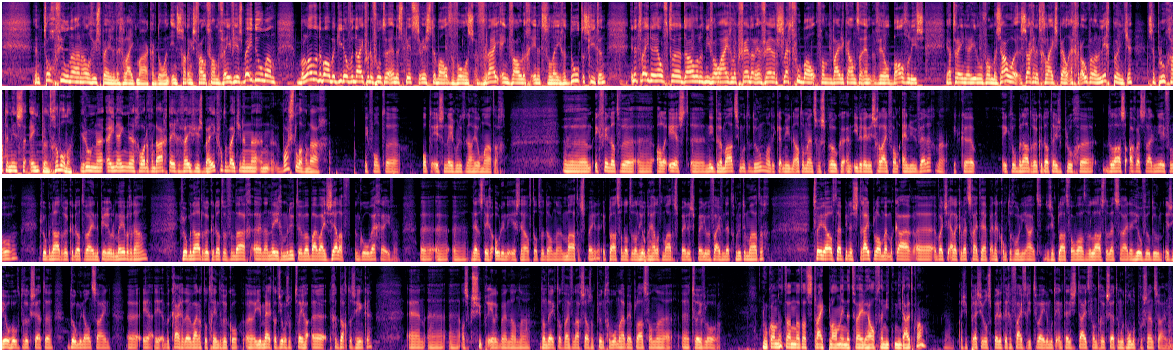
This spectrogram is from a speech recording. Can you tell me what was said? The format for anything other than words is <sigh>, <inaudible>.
En toch viel na een half uur spelen de gelijkmaker door een inschattingsfout van VVSB-doelman. Belandde de bal bij Guido van Dijk voor de voeten en de spits wist de bal vervolgens vrij eenvoudig in het gelegen doel te schieten. In de tweede helft eh, daalde het niveau eigenlijk verder en verder. Slecht voetbal van beide kanten en veel balverlies. Ja, trainer Jeroen van Bezouwen zag in het gelijkspel echter ook wel een lichtpuntje. Zijn ploeg had tenminste één punt gewonnen. Jeroen, eh, 1-1 geworden vandaag tegen VVSB. Ik vond het een beetje een, eh, een worstelen vandaag. Ik vond eh, op de eerste negen minuten na heel matig. Ehm, ik vind dat we eh, allereerst eh, niet dramatisch moeten doen. Want ik heb nu een aantal mensen gesproken en iedereen is gelijk van en nu verder. Nou, ik, eh, ik wil benadrukken dat deze ploeg eh, de laatste acht wedstrijden niet heeft verloren. Ik wil benadrukken dat wij in de periode mee hebben gedaan. Ik wil benadrukken dat we vandaag eh, na negen minuten, waarbij wij zelf een goal weggeven. eh, net als tegen Ode in de eerste helft, dat we dan matig spelen. In plaats van dat we dan heel de helft matig spelen, spelen we 35 minuten matig. Tweede helft heb je een strijdplan met elkaar, eh, wat je elke wedstrijd hebt en dat komt er gewoon niet uit. Dus in plaats van wat we de laatste wedstrijden heel veel doen, is heel hoog druk zetten, dominant zijn. Eh, ja, we krijgen er weinig tot geen druk op. Eh, je merkt dat jongens op twee gedachten hinken. En als ik super eerlijk ben, dan, dan denk ik dat wij vandaag zelfs een punt gewonnen hebben in plaats van twee verloren. Hoe kwam het dan dat dat strijdplan in de tweede helft er niet, niet uitkwam? Als je pressie wil spelen tegen 5-3-2, dan moet de intensiteit van druk zetten moet 100% zijn.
